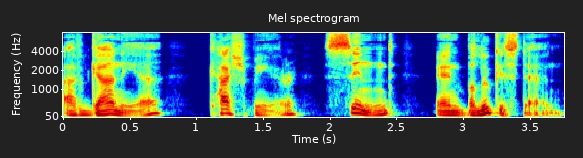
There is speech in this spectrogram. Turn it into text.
Afghania, Kashmir, Sindh, and Baluchistan.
